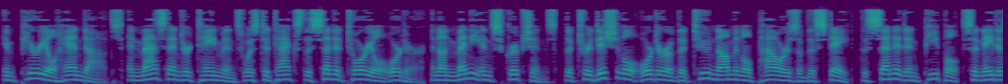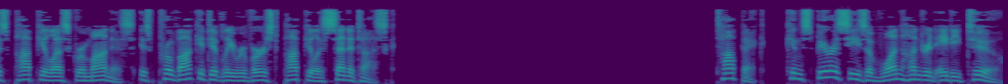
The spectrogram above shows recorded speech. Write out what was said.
imperial handouts and mass entertainments was to tax the senatorial order, and on many inscriptions, the traditional order of the two nominal powers of the state, the Senate and people Senatus Populusque Romanus is provocatively reversed Populus Senatusque. Conspiracies of 182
